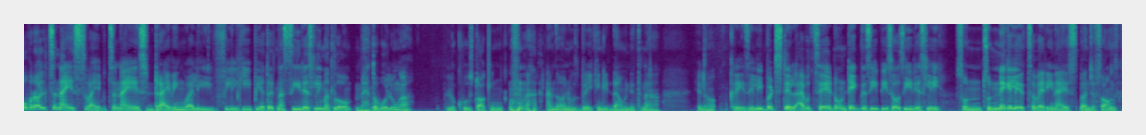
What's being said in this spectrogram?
overall it's a nice vibe it's a nice driving वाली फील की पी है तो इतना सीरियसली मत लो, मैं तो बोलूँगा। I am the one who's breaking it down इतना you know crazily but still I would say don't take this E P so seriously सुन सुनने के लिए it's a very nice bunch of songs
